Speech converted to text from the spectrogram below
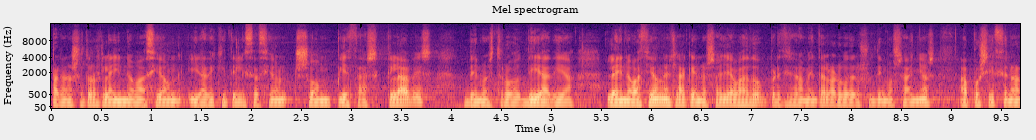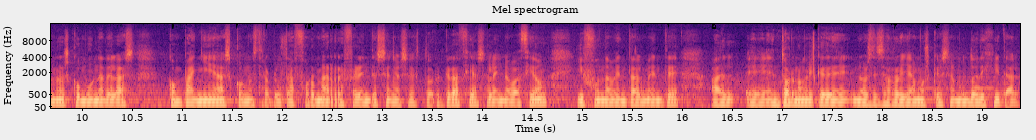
para nosotros la innovación y la digitalización son piezas claves de nuestro día a día. La innovación es la que nos ha llevado precisamente a lo largo de los últimos años a posicionarnos como una de las compañías con nuestra plataforma referentes en el sector, gracias a la innovación y fundamentalmente al eh, entorno en el que nos desarrollamos, que es el mundo digital.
